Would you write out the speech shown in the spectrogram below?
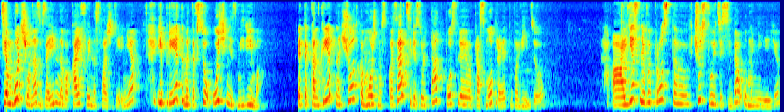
тем больше у нас взаимного кайфа и наслаждения. И при этом это все очень измеримо. Это конкретно, четко можно сказать результат после просмотра этого видео. А если вы просто чувствуете себя умнее,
